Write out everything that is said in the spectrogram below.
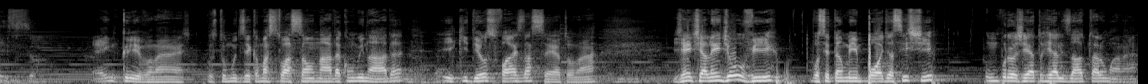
isso. É incrível, né? Costumo dizer que é uma situação nada combinada e que Deus faz dar certo, né? Gente, além de ouvir, você também pode assistir um projeto realizado para uma, né?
